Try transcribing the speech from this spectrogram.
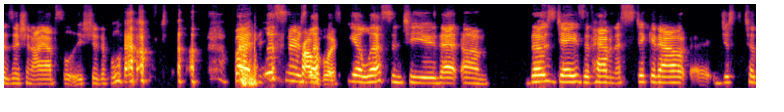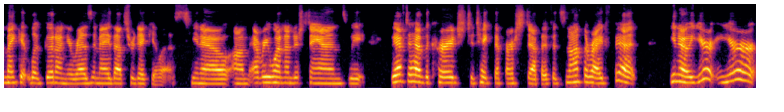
position i absolutely should have left. But listeners Probably. let this be a lesson to you that um those days of having to stick it out uh, just to make it look good on your resume that's ridiculous you know? Um, everyone understands we we have to have the courage to take the first step. If it's not the right fit you know you're you're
